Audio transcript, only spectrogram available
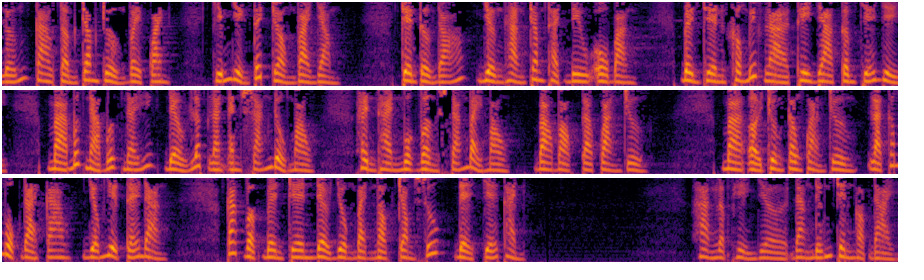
lớn cao tầm trăm trường vây quanh, chiếm diện tích rộng vài dặm. Trên tường đó dựng hàng trăm thạch điêu ô bằng, bên trên không biết là thi gia cấm chế gì, mà bước nào bước nấy đều lấp lánh ánh sáng đủ màu, hình thành một vần sáng bảy màu, bao bọc cả quảng trường. Mà ở trung tâm quảng trường là có một đài cao giống như tế đàn. Các vật bên trên đều dùng bạch ngọc trong suốt để chế thành. Hàng Lập hiện giờ đang đứng trên ngọc đài,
